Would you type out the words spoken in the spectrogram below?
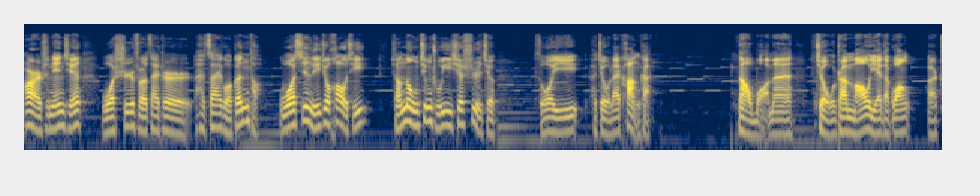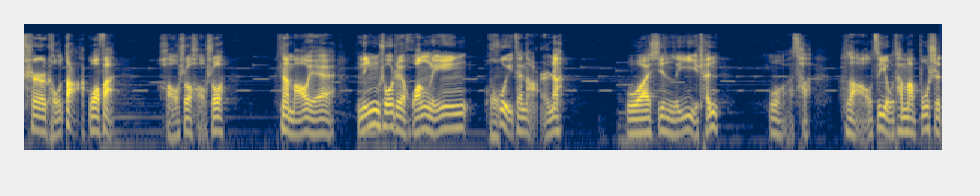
二十年前我师傅在这儿还栽过跟头，我心里就好奇。”想弄清楚一些事情，所以就来看看。那我们就沾毛爷的光，呃，吃口大锅饭。好说好说。那毛爷，您说这皇陵会在哪儿呢？我心里一沉，我操，老子又他妈不是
